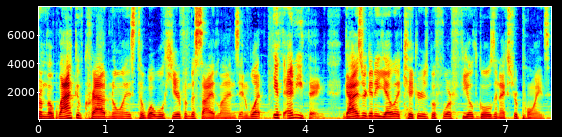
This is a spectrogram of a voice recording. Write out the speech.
From the lack of crowd noise to what we'll hear from the sidelines and what, if anything, guys are going to yell at kickers before field goals and extra points,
